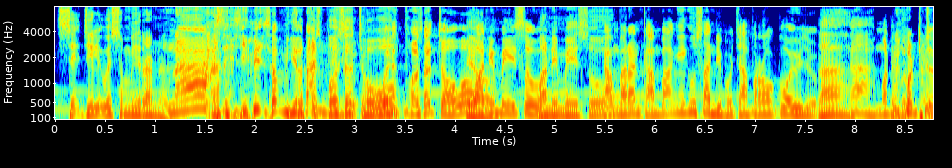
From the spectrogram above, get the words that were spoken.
sik cilik wis semiran ah. Nah, si cilik semiran. Wis basa Jawa. Wis basa Jawa Ya, wani meso. Wani meso. Gambaran gampangnya iku sandi bocah perokok iku, Cuk. Lah, Nah, model-model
